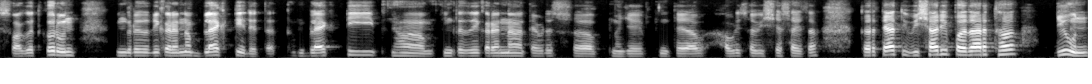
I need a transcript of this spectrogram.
स्वागत करून इंग्रज अधिकाऱ्यांना ब्लॅक टी देतात. ब्लॅक टी इंग्रज अधिकाऱ्यांना त्यावेळेस म्हणजे त्या आवडीचा विषय असायचा. तर त्यात विषारी पदार्थ देऊन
